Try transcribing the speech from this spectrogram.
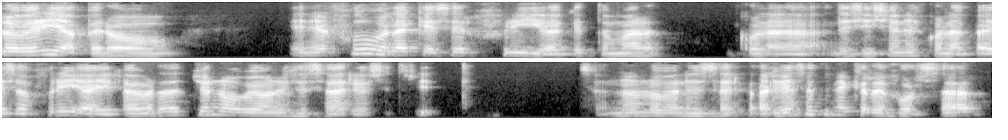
lo vería, pero en el fútbol hay que ser frío, hay que tomar con las decisiones con la cabeza fría y la verdad yo no veo necesario ese triste. O sea, no lo veo necesario. Alianza tiene que reforzar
